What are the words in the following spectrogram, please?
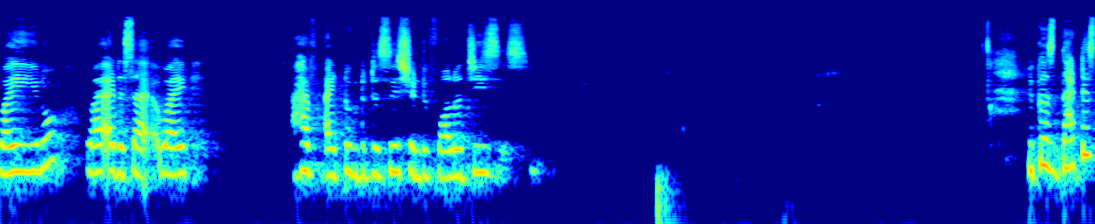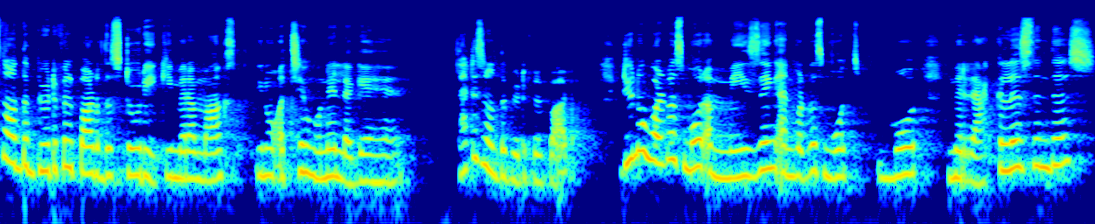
why you know why I decide, why I have, I took the decision to follow Jesus. Because that is not the beautiful part of the story कि मेरा marks you know अच्छे होने लगे हैं. That is not the beautiful part. Do you know what was more amazing and what was more more miraculous than this?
